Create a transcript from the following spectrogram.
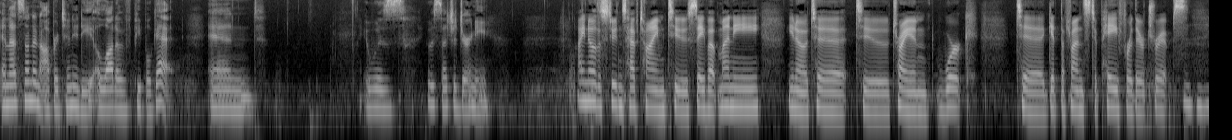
And that's not an opportunity a lot of people get. And it was it was such a journey. I know the students have time to save up money, you know, to to try and work to get the funds to pay for their trips. Mm-hmm.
